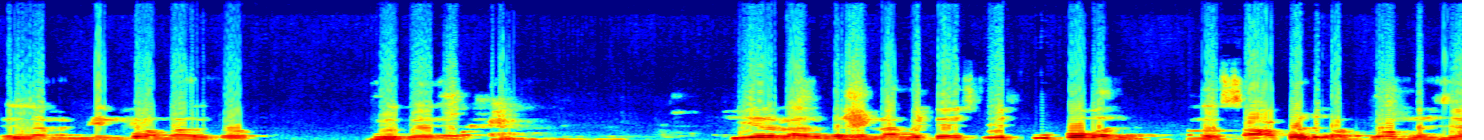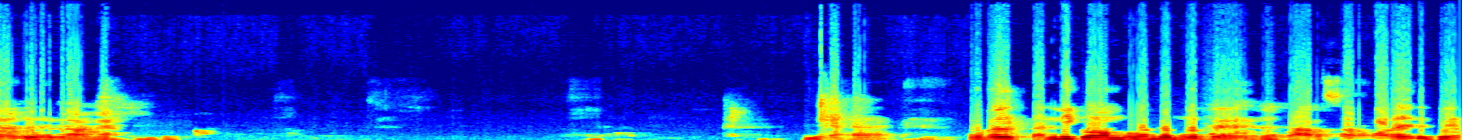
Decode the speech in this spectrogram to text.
எல்லாமே மீன் குழம்பு ஆகட்டும் உங்களுக்கு ஈரல் ஆகட்டும் எல்லாமே டேஸ்ட் டேஸ்ட் சூப்பரா இருக்கும். அந்த சாப்பாடு அவ்வளோ மெரிஞ்சாகுது எல்லாமே. உடல் தண்ணி குழம்பு வந்து உங்களுக்கு கொஞ்சம் காரசாரமா தான் இருக்கு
